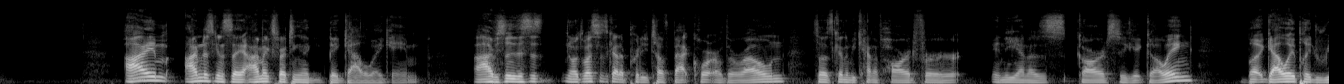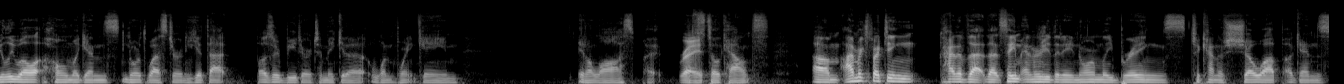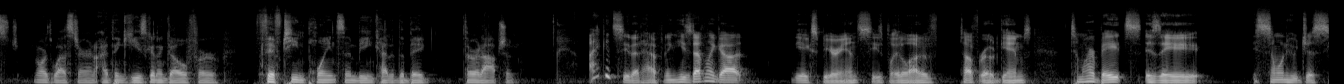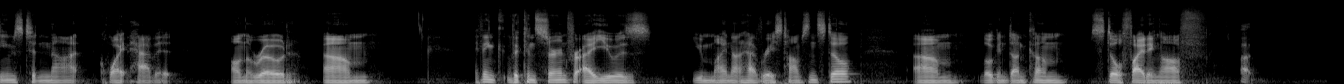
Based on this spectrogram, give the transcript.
I'm I'm just gonna say I'm expecting a big Galloway game. Obviously, this is Northwestern's got a pretty tough backcourt of their own, so it's gonna be kind of hard for Indiana's guards to get going. But Galloway played really well at home against Northwestern. He hit that buzzer beater to make it a one point game in a loss, but Right. it still counts. Um, I'm expecting kind of that that same energy that he normally brings to kind of show up against Northwestern. I think he's going to go for 15 points and being kind of the big third option. I could see that happening. He's definitely got the experience. He's played a lot of tough road games. Tamar Bates is a is someone who just seems to not quite have it on the road. Um, I think the concern for IU is you might not have Race Thompson still. Um, Logan Duncomb still fighting off.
